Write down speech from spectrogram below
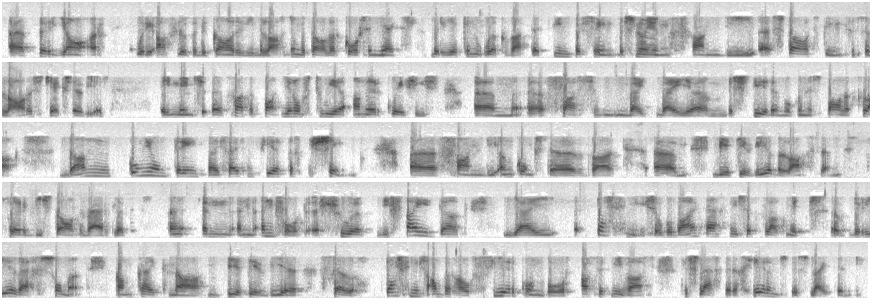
uh, per jaar oor die afgelope dekade die belastingbetaler kos en jy bereken ook wat 'n 10% besnoeiing van die uh, staatsdiens se salarischeck sou wees. En mense uh, vat 'n paar een of twee ander kwessies ehm um, uh, vas by by ehm um, besteding op 'n spale vlak. Dan kom jy omtrent by 45% uh van die inkomste wat ehm um, BTW belasting vir die staat werklik in in in invorder. So die feit dat jy tegnies op 'n baie tegniese vlak met 'n breë weg somme kan kyk na BTW sou tegnies amper halveer kon word as dit nie was te slegte regeringsbesluite nie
